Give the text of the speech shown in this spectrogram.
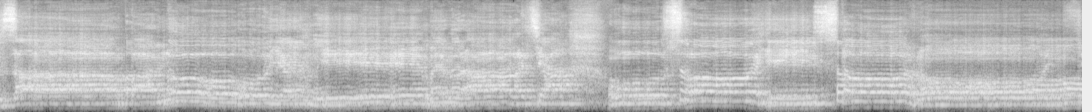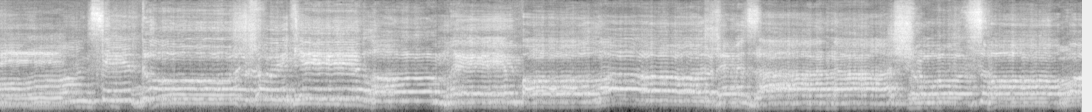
запануєм і ми, у своїй. Душу й ми положим за нашу свободу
